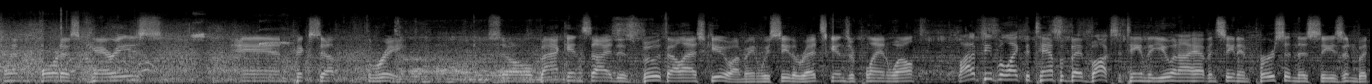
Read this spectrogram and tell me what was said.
Clint Portis carries and picks up three. So back inside this booth, I'll ask you. I mean, we see the Redskins are playing well. A lot of people like the Tampa Bay Bucs, a team that you and I haven't seen in person this season, but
